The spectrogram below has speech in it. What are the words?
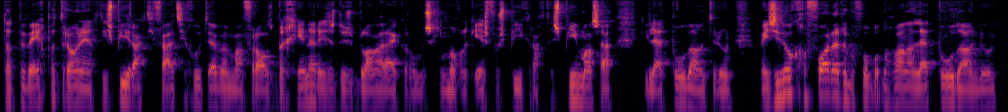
dat beweegpatroon en die spieractivatie goed hebben. Maar vooral als beginner is het dus belangrijker om misschien mogelijk eerst voor spierkracht en spiermassa die led pulldown te doen. Maar je ziet ook gevorderden bijvoorbeeld nog wel een led pulldown doen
